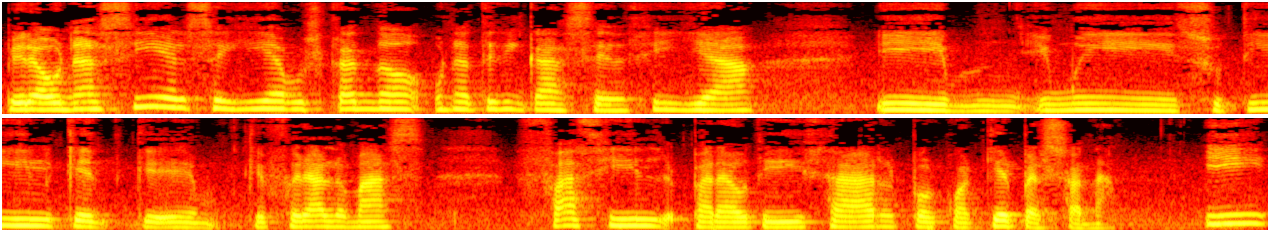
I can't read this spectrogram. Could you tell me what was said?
Pero aún así él seguía buscando una técnica sencilla y, muy sutil que, que, fuera lo más fácil para utilizar por cualquier persona. Y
